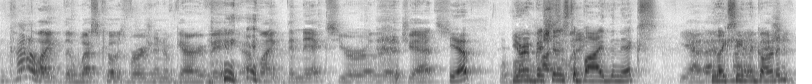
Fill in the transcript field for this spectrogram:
I'm kind of like the West Coast version of Gary Vee. I'm like the Knicks, you're the Jets. Yep. Your ambition is to buy the Knicks. Yeah, that's You like seeing the garden?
